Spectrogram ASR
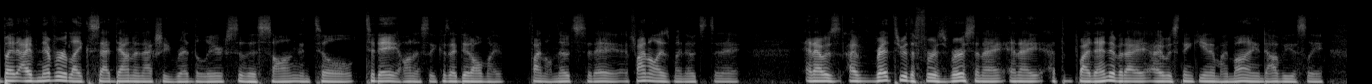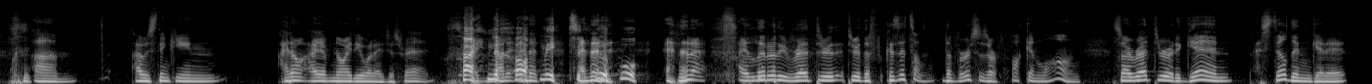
But I've never like sat down and actually read the lyrics to this song until today, honestly, because I did all my final notes today. I finalized my notes today. And I was I've read through the first verse and I and I at the, by the end of it I, I was thinking in my mind, obviously. um I was thinking I don't I have no idea what I just read. I know. none- and then- me too. and then- and then I, I literally read through through the because it's a the verses are fucking long. So I read through it again. I still didn't get it.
